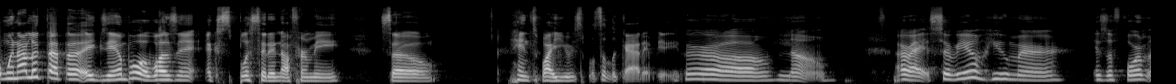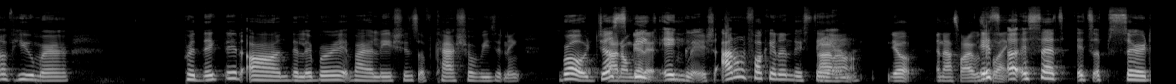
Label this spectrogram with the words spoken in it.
when I looked at the example, it wasn't explicit enough for me. So hence why you were supposed to look at it. babe. Girl, no. All right, surreal humor is a form of humor predicted on deliberate violations of casual reasoning. Bro, just don't speak. English. I don't fucking understand. don't- Yep. And that's why I was It's uh, it says it's absurd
